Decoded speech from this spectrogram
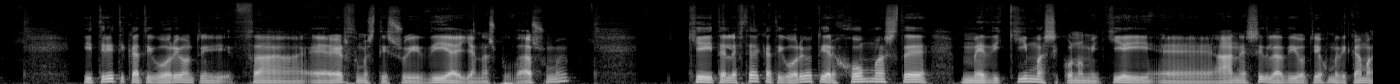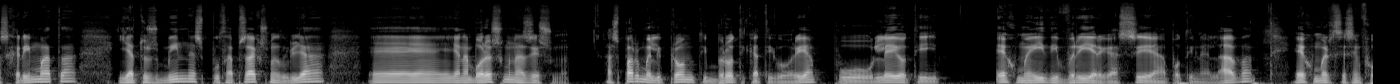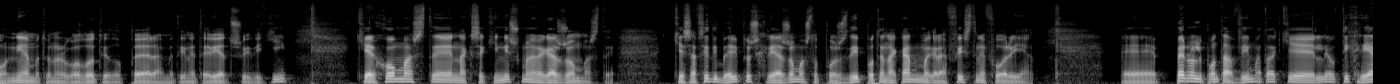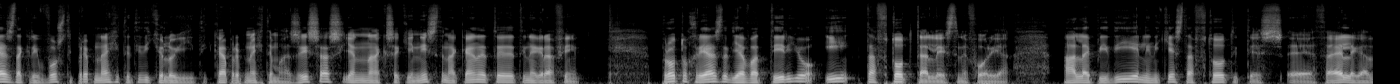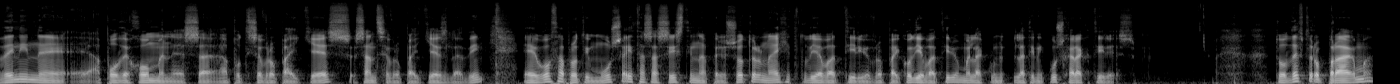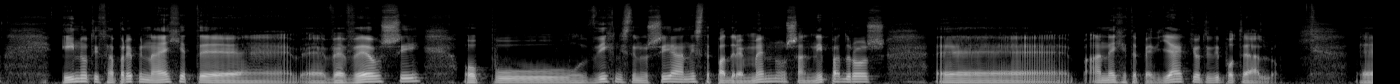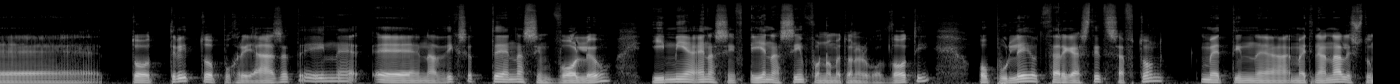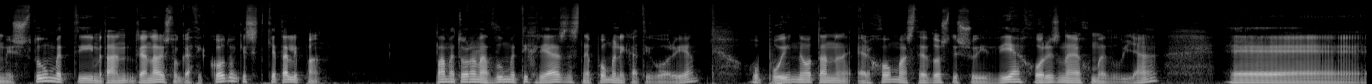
Η τρίτη κατηγορία είναι ότι θα έρθουμε στη Σουηδία για να σπουδάσουμε. Και η τελευταία κατηγορία ότι ερχόμαστε με δική μας οικονομική ε, άνεση, δηλαδή ότι έχουμε δικά μας χρήματα για τους μήνες που θα ψάξουμε δουλειά ε, για να μπορέσουμε να ζήσουμε. Ας πάρουμε λοιπόν την πρώτη κατηγορία που λέει ότι έχουμε ήδη βρει εργασία από την Ελλάδα, έχουμε έρθει σε συμφωνία με τον εργοδότη εδώ πέρα, με την εταιρεία του Σουηδική και ερχόμαστε να ξεκινήσουμε να εργαζόμαστε και σε αυτή την περίπτωση χρειαζόμαστε οπωσδήποτε να κάνουμε γραφή στην εφορία. Ε, παίρνω λοιπόν τα βήματα και λέω τι χρειάζεται ακριβώς, τι πρέπει να έχετε, τι δικαιολογητικά πρέπει να έχετε μαζί σας για να ξεκινήσετε να κάνετε την εγγραφή. Πρώτον χρειάζεται διαβατήριο ή ταυτότητα λέει στην εφορία αλλά επειδή οι ελληνικές ταυτότητες ε, θα έλεγα δεν είναι ε, αποδεχόμενες από τις ευρωπαϊκές, σαν τις ευρωπαϊκές δηλαδή, εγώ θα προτιμούσα ή θα σας σύστηνα περισσότερο να έχετε το διαβατήριο, ευρωπαϊκό διαβατήριο με λατινικούς χαρακτήρες. Το δεύτερο πράγμα είναι ότι θα πρέπει να έχετε ε, βεβαίωση όπου δείχνει στην ουσία αν είστε παντρεμένος, ανήπαντρος, ε, αν έχετε παιδιά και οτιδήποτε άλλο. Ε, το τρίτο που χρειάζεται είναι ε, να δείξετε ένα συμβόλαιο ή, μια, ένα, ή ένα σύμφωνο με τον εργοδότη όπου λέει ότι θα εργαστείτε σε αυτόν με την, ε, με την ανάλυση του μισθού, με, τη, με την ανάλυση των καθηκόντων και, και τα λοιπά. Πάμε τώρα να δούμε τι χρειάζεται στην επόμενη κατηγορία, όπου είναι όταν ερχόμαστε εδώ στη Σουηδία χωρίς να έχουμε δουλειά, ε,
